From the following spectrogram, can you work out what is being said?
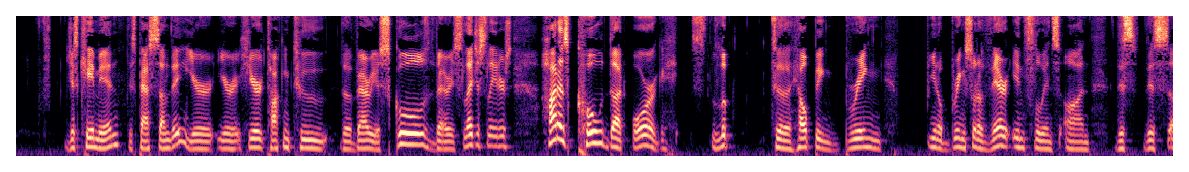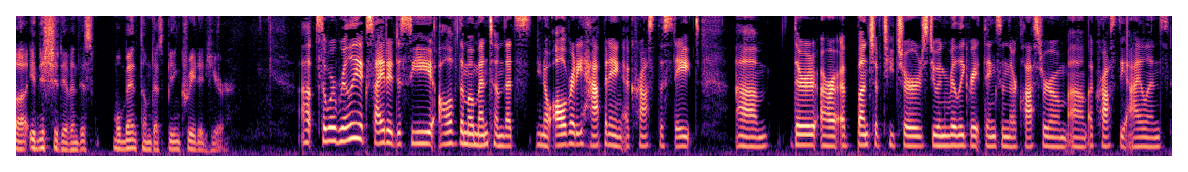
just came in this past Sunday. You're you're here talking to the various schools, various legislators. How does code.org look to helping bring you know bring sort of their influence on this this uh, initiative and this momentum that's being created here? Uh, so we're really excited to see all of the momentum that's you know already happening across the state. Um, there are a bunch of teachers doing really great things in their classroom um, across the islands.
